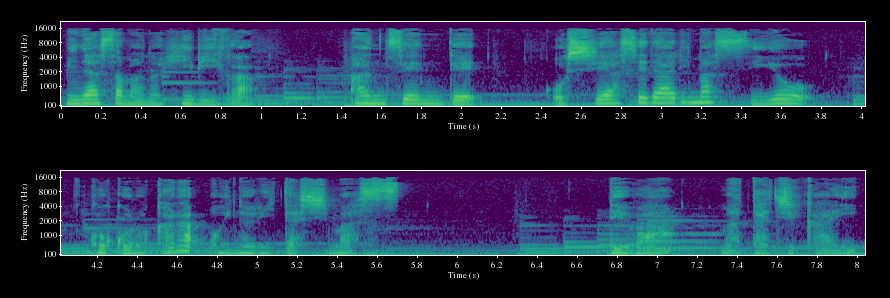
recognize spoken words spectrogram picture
皆様の日々が安全でお幸せでありますよう心からお祈りいたします。ではまた次回。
